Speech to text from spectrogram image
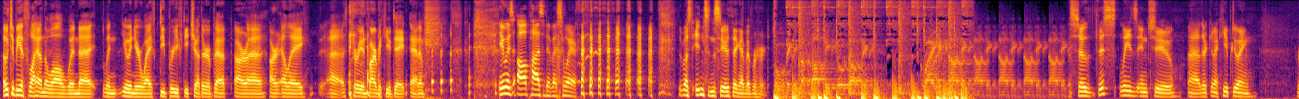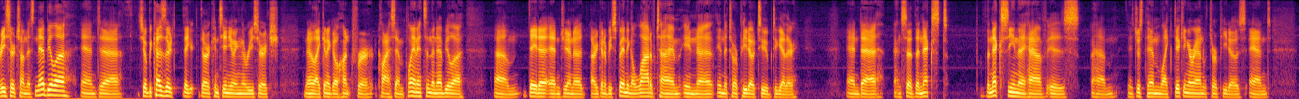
Oh, to be a fly on the wall when uh, when you and your wife debriefed each other about our uh, our L.A. Uh, Korean barbecue date, Adam. It was all positive, I swear. The most insincere thing I've ever heard. So this leads into uh, they're going to keep doing research on this nebula, and uh, so because they're they, they're continuing the research, and they're like going to go hunt for Class M planets in the nebula. Um, Data and Jenna are going to be spending a lot of time in uh, in the torpedo tube together, and uh, and so the next the next scene they have is um, is just them like dicking around with torpedoes, and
